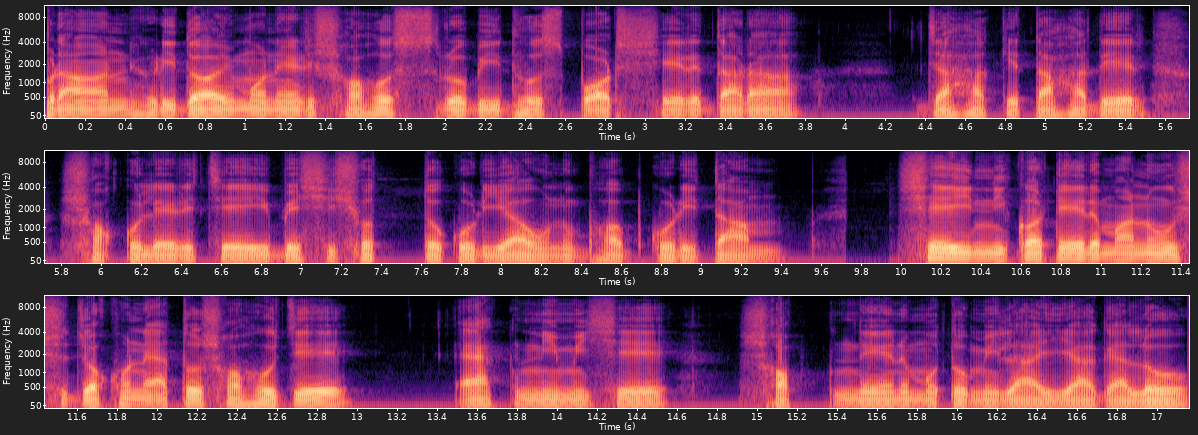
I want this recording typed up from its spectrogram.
প্রাণ হৃদয় মনের সহস্রবিধ স্পর্শের দ্বারা, যাহাকে তাহাদের সকলের চেয়ে বেশি সত্য করিয়া অনুভব করিতাম। সেই নিকটের মানুষ যখন এত সহজে এক নিমিষে স্বপ্নের মতো মিলাইয়া গেল,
